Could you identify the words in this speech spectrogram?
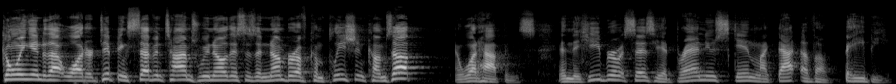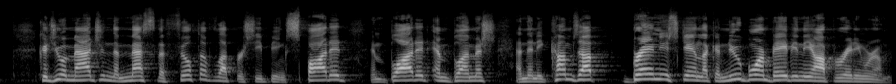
Going into that water, dipping seven times, we know this is a number of completion, comes up, and what happens? In the Hebrew, it says he had brand new skin like that of a baby. Could you imagine the mess, the filth of leprosy being spotted and blotted and blemished? And then he comes up, brand new skin like a newborn baby in the operating room.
